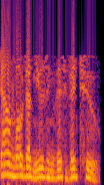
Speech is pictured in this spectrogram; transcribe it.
download them using this vid too.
